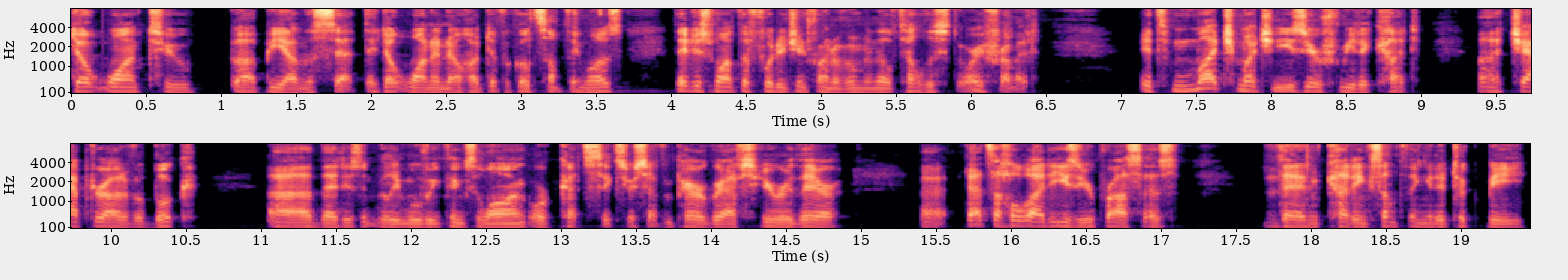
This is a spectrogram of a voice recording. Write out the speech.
don't want to uh, be on the set. They don't want to know how difficult something was. They just want the footage in front of them and they'll tell the story from it. It's much, much easier for me to cut a chapter out of a book uh, that isn't really moving things along or cut six or seven paragraphs here or there uh, that's a whole lot easier process than cutting something and it took me,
